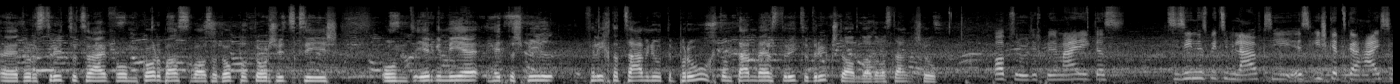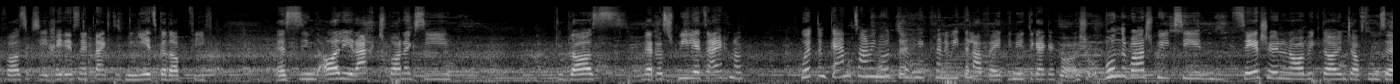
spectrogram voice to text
äh, durch das 3 zu 2 vom Gorbas, der also Doppeltorschütz war. Und irgendwie hat das Spiel vielleicht noch 10 Minuten gebraucht und dann wäre es 3 zu 3 gestanden, oder was denkst du? Absolut, ich bin der Meinung, dass sie sind ein bisschen im Lauf gewesen. Es ist jetzt eine heiße Phase gewesen. Ich hätte jetzt nicht gedacht, dass man jetzt gerade abpfeift. Es sind alle recht gewesen. Durch das wäre das Spiel jetzt eigentlich noch gut und gerne 10 Minuten hätte können weiterlaufen hätte ich nicht dagegen gehabt. Es war ein wunderbares Spiel, ein sehr schöner Abend hier in Schaffhausen.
